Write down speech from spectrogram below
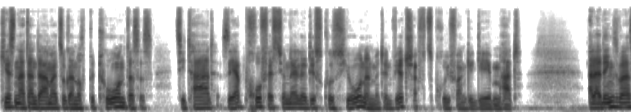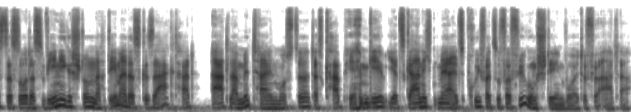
Kirsten hat dann damals sogar noch betont, dass es, Zitat, sehr professionelle Diskussionen mit den Wirtschaftsprüfern gegeben hat. Allerdings war es das so, dass wenige Stunden nachdem er das gesagt hat, Adler mitteilen musste, dass KPMG jetzt gar nicht mehr als Prüfer zur Verfügung stehen wollte für Adler.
